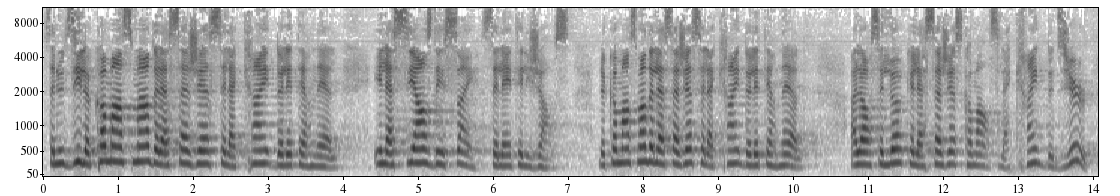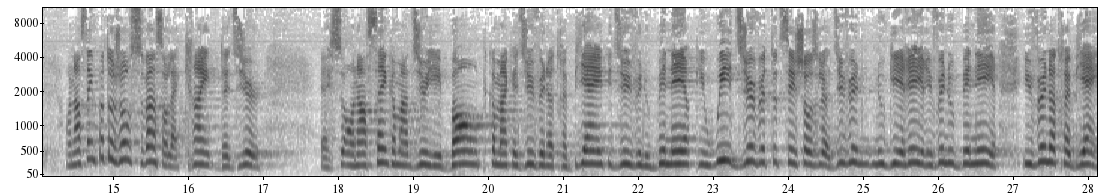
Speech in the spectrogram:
Ça nous dit, le commencement de la sagesse, c'est la crainte de l'éternel. Et la science des saints, c'est l'intelligence. Le commencement de la sagesse, c'est la crainte de l'éternel. Alors c'est là que la sagesse commence, la crainte de Dieu. On n'enseigne pas toujours souvent sur la crainte de Dieu. Euh, on enseigne comment Dieu est bon, puis comment que Dieu veut notre bien, puis Dieu veut nous bénir. Puis oui, Dieu veut toutes ces choses-là. Dieu veut nous guérir, il veut nous bénir, il veut notre bien.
